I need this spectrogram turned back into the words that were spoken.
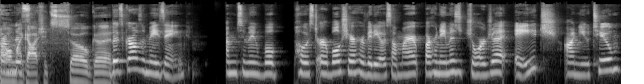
oh my this- gosh, it's so good. This girl's amazing. I'm assuming we'll post or we'll share her video somewhere, but her name is Georgia H on YouTube.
